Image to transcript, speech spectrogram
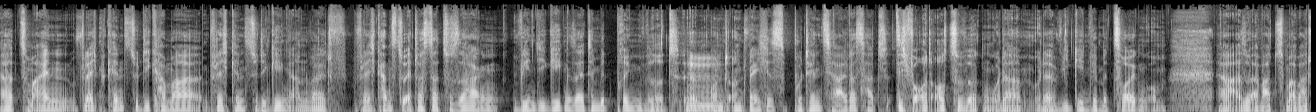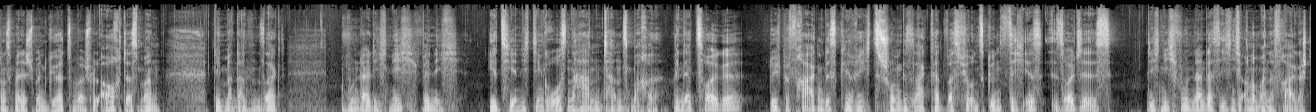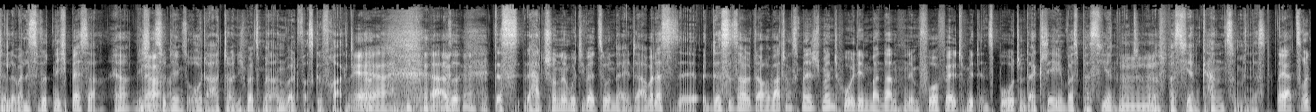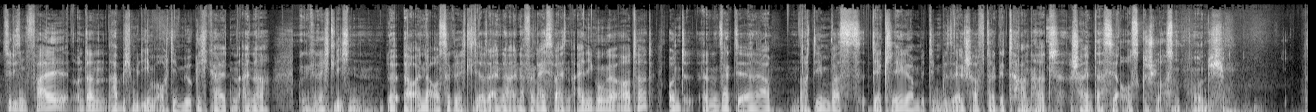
Ja, zum einen, vielleicht kennst du die Kammer, vielleicht kennst du den Gegenanwalt, vielleicht kannst du etwas dazu sagen, wen die Gegenseite mitbringen wird ähm, mhm. und, und welches Potenzial das hat, sich vor Ort auszuwirken oder, oder wie gehen wir mit Zeugen um. Ja, also Erwart zum Erwartungsmanagement gehört zum Beispiel auch, dass man dem Mandanten sagt, wunder dich nicht, wenn ich jetzt hier nicht den großen Hahnentanz mache. Wenn der Zeuge durch Befragen des Gerichts schon gesagt hat, was für uns günstig ist, sollte es dich nicht wundern, dass ich nicht auch nochmal eine Frage stelle, weil es wird nicht besser. Ja? Nicht, ja. dass du denkst, oh, da hat doch nicht mal mein Anwalt was gefragt. Ja, ja. ja, also das hat schon eine Motivation dahinter. Aber das, äh, das ist halt auch Erwartungsmanagement. Hol den Mandanten im Vorfeld mit ins Boot und erklär ihm, was passieren wird. Mhm. Oder was passieren kann zumindest. Naja, zurück zu diesem Fall. Und dann habe ich mit ihm auch die Möglichkeiten einer gerichtlichen, äh, einer außergerichtlichen, also einer, einer vergleichsweisen Einigung erörtert. Und dann sagte er, ja, nach dem, was der Kläger mit dem Gesellschafter getan hat, scheint das ja ausgeschlossen. Und ich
